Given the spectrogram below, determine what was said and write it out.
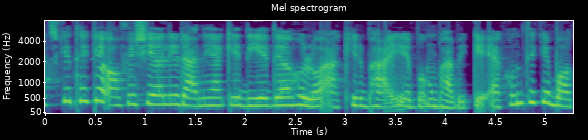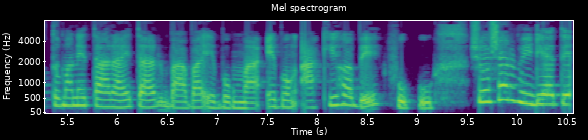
আজকে থেকে অফিসিয়ালি রানিয়াকে দিয়ে দেওয়া হলো আখির ভাই এবং ভাবিকে। এখন থেকে বর্তমানে তারাই তার বাবা এবং মা এবং আখি হবে ফুকু সোশ্যাল মিডিয়াতে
